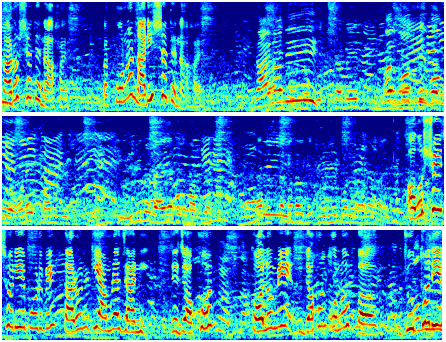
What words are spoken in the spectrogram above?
কারোর সাথে না হয় বা কোনো নারীর সাথে না হয়। অনেক মানুষ জায়গা থেকে মানুষ মেসেজটা কোথাও কি ছড়িয়ে পড়বে মনে হয়। অবশ্যই ছড়িয়ে পড়বে কারণ কি আমরা জানি যে যখন কলমে যখন কোনো যুদ্ধ দিয়ে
